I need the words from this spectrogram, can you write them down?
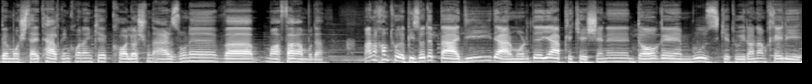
به مشتری تلقین کنن که کالاشون ارزونه و موفقم بودن. من می‌خوام تو اپیزود بعدی در مورد یه اپلیکیشن داغ امروز که تو ایران هم خیلی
